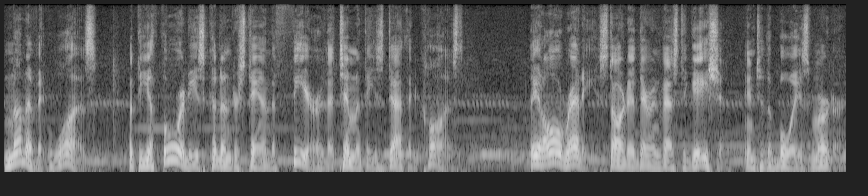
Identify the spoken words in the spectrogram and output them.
None of it was, but the authorities could understand the fear that Timothy's death had caused. They had already started their investigation into the boy's murder.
